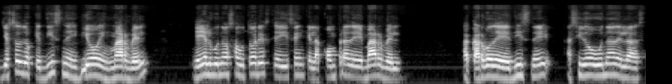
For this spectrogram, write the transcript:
Y esto es lo que Disney vio en Marvel. Y hay algunos autores que dicen que la compra de Marvel a cargo de Disney ha sido una de las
